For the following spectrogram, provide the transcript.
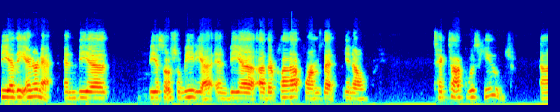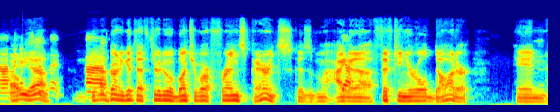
via the internet and via via social media and via other platforms that you know tiktok was huge um, Oh, yeah. still. I'm Um, trying to get that through to a bunch of our friends' parents because I Yeah. got a 15 year old daughter, and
